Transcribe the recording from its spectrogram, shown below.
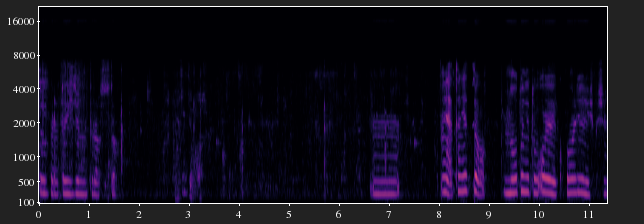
Dobra, to idziemy prosto. Ty masz? Mm, nie, to nie tu. No, to nie tu. Ojej, pomyliliśmy się.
